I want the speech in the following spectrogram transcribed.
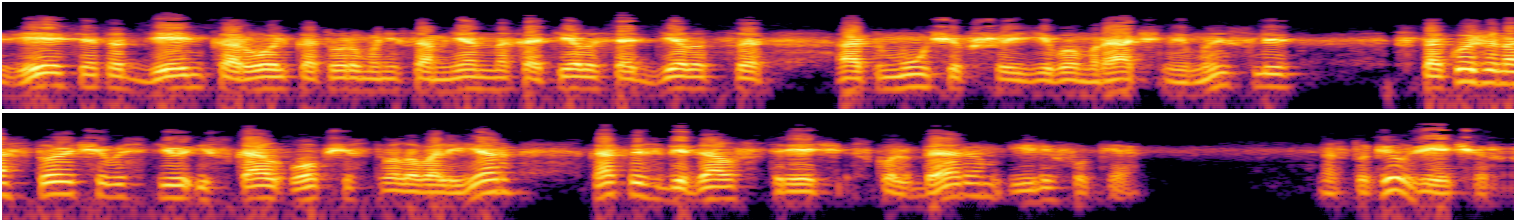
Весь этот день король, которому, несомненно, хотелось отделаться от мучившей его мрачной мысли, с такой же настойчивостью искал общество лавальер, как избегал встреч с Кольбером или Фуке. Наступил вечер.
